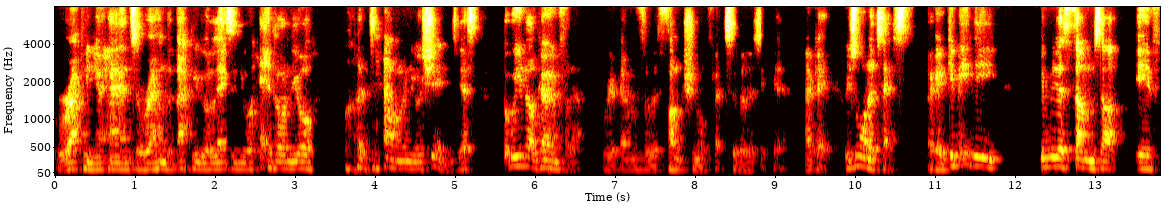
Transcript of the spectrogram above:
wrapping your hands around the back of your legs and your head on your down on your shins. Yes. But we're not going for that. We're going for the functional flexibility here. Okay. We just want to test. Okay. Give me the give me the thumbs up if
